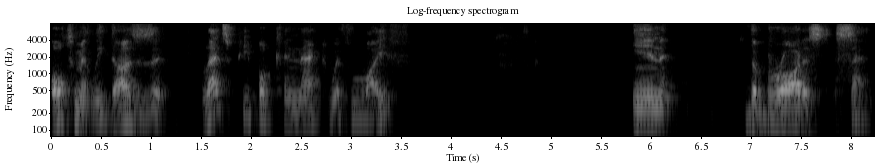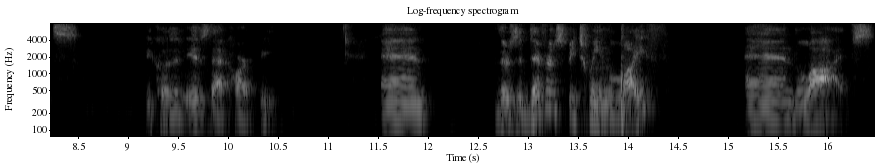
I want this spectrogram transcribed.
ultimately does is it lets people connect with life in the broadest sense because it is that heartbeat. And there's a difference between life and lives.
